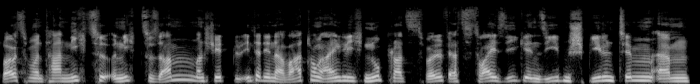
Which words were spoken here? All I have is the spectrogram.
läuft es momentan nicht, zu, nicht zusammen. Man steht hinter den Erwartungen eigentlich nur Platz 12, erst zwei Siege in sieben Spielen, Tim. Ähm,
